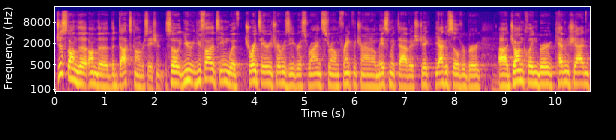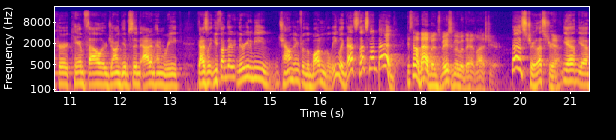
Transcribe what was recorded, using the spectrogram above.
just on the on the the Ducks conversation. So you you thought a team with Troy Terry, Trevor Zegras, Ryan Strome, Frank Vatrano, Mason McTavish, Jake Jakob Silfverberg, uh, John Klingberg, Kevin Shattenkirk, Cam Fowler, John Gibson, Adam Henrique. Guys, like you thought they, they were going to be challenging for the bottom of the league. Like that's that's not bad. It's not bad, but it's basically what they had last year. That's true. That's true. Yeah. Yeah, yeah.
